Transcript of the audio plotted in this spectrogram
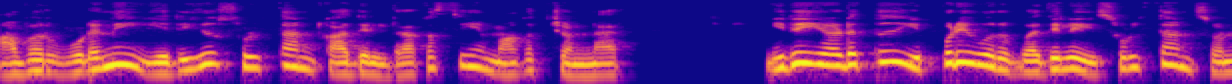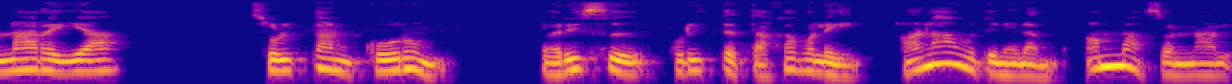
அவர் உடனே எதையோ சுல்தான் காதில் ரகசியமாகச் சொன்னார். இதையடுத்து இப்படி ஒரு பதிலை சுல்தான் சொன்னார் ஐயா சுல்தான் கூறும் பரிசு குறித்த தகவலை அலாவுதீனிடம் அம்மா சொன்னாள்.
